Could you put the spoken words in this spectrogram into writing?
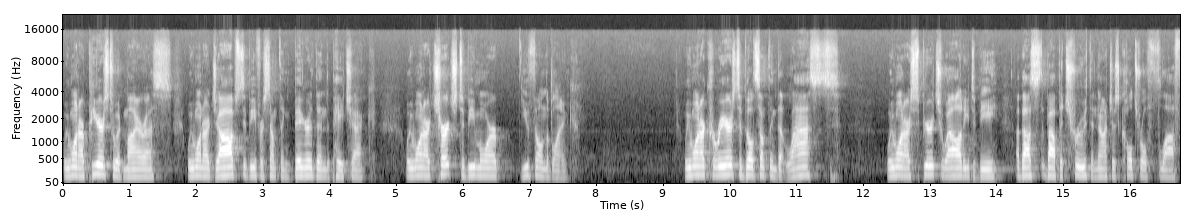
We want our peers to admire us. We want our jobs to be for something bigger than the paycheck. We want our church to be more, you fill in the blank. We want our careers to build something that lasts. We want our spirituality to be about, about the truth and not just cultural fluff.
